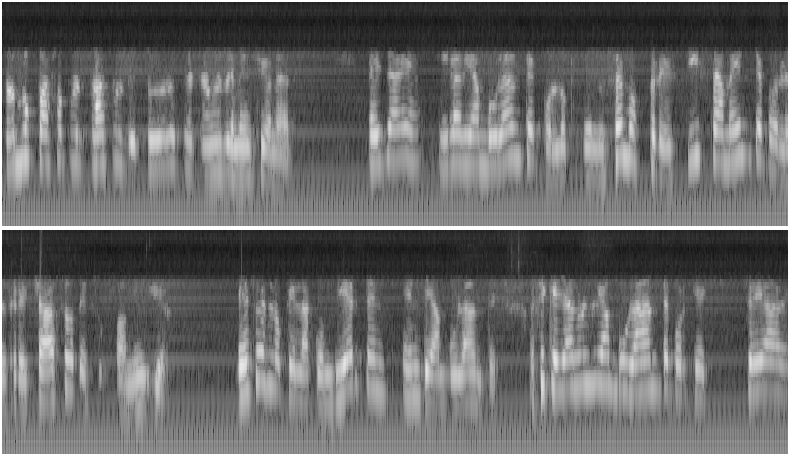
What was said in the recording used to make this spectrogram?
Vamos paso por paso de todo lo que acabas de mencionar. Ella es, era deambulante por lo que conocemos precisamente por el rechazo de su familia. Eso es lo que la convierte en, deambulante. Así que ya no es deambulante porque sea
